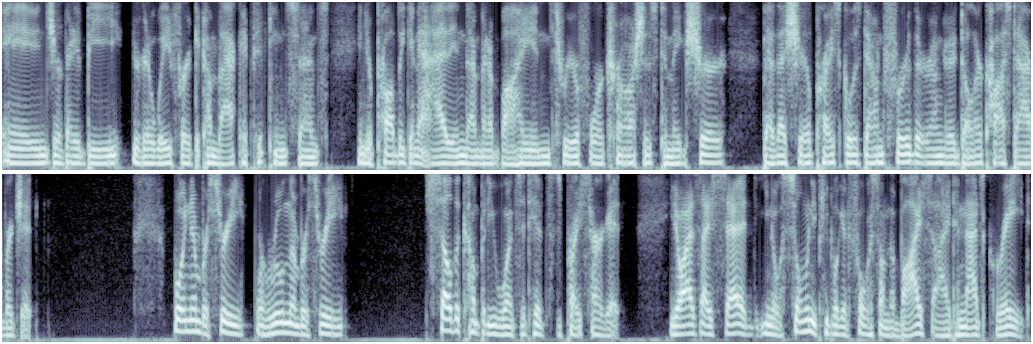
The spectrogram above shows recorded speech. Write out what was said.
and you're going to be you're going to wait for it to come back at 15 cents. And you're probably going to add in. I'm going to buy in three or four tranches to make sure that that share price goes down further. I'm going to dollar cost average it. Point number three, or rule number three, sell the company once it hits its price target. You know, as I said, you know, so many people get focused on the buy side, and that's great.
